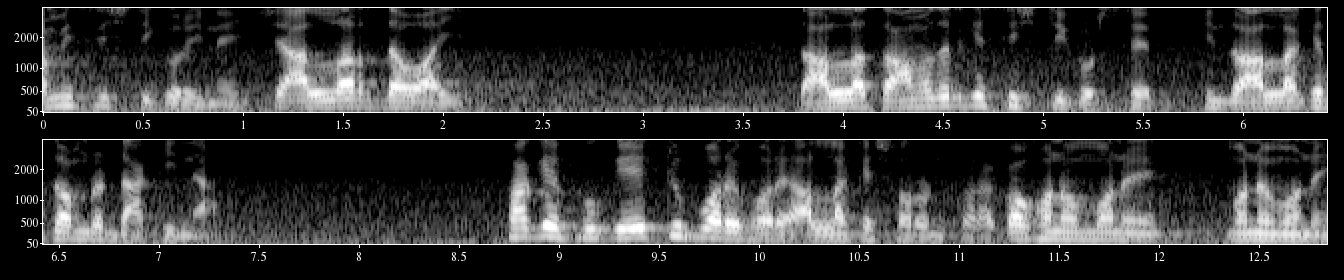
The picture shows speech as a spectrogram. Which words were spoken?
আমি সৃষ্টি করি নাই সে আল্লাহর দেওয়াই। তো আল্লাহ তো আমাদেরকে সৃষ্টি করছেন কিন্তু আল্লাহকে তো আমরা ডাকি না। ফাঁকে ফুঁকে একটু পরে পরে আল্লাহকে স্মরণ করা, কখনো মনে মনে মনে।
